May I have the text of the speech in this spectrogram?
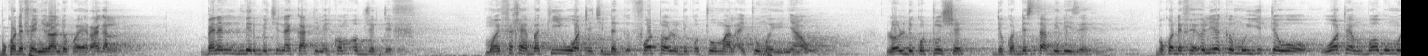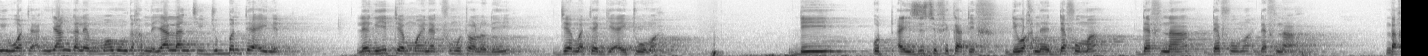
bu ko defee ñu daal di koy ragal beneen mbir bi ci nekkaat tamit comme objectif mooy fexe ba kiy woote ci dëgg foo toll di ko tuumaal ay tuuma yu ñaaw loolu di ko touché di ko déstabiliser bu ko defee au lieu que muy yittewoo wooteem boobu muy woote ak njàngaleem moomu nga xam ne yàllaa ngi ciy jubbante ay nit léegi yitteem mooy nekk fu mu toll di jéem a teggi ay tuuma di ut ay justificatif di wax ne defuma def naa defuma def naa ndax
